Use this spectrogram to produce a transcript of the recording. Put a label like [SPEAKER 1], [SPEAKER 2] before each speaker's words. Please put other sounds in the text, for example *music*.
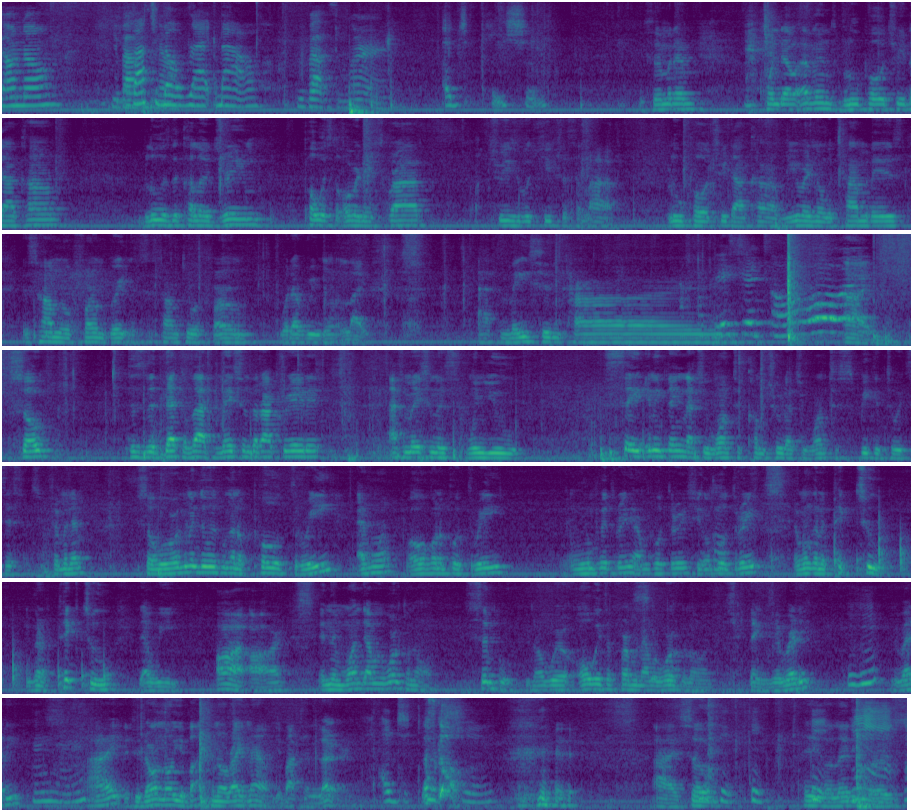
[SPEAKER 1] don't know, you're about,
[SPEAKER 2] About
[SPEAKER 1] to
[SPEAKER 2] to
[SPEAKER 1] know.
[SPEAKER 2] know right now.
[SPEAKER 1] We're about to learn.
[SPEAKER 2] Education.
[SPEAKER 3] You feel me them? Quindell Evans, bluepoetry.com. Blue is the color of dream. Poets to already inscribe. Trees are what keeps us alive. Bluepoetry.com. You already know what time it is. It's time to affirm greatness. It's time to affirm whatever we want in life. Affirmation time.
[SPEAKER 2] Mission
[SPEAKER 3] Alright, so this is the deck of affirmation that I created. Affirmation is when you say anything that you want to come true, that you want to speak into existence. You feel me? So what we're gonna do is we're gonna pull three, everyone. We're all gonna pull three. We're gonna put three, I'm gonna put three, she's gonna pull three, and we're gonna pick two. We're gonna pick two that we are are, and then one that we're working on. Simple. You know, we're always affirming that we're working on things. You ready?
[SPEAKER 2] Mm-hmm.
[SPEAKER 3] You ready?
[SPEAKER 1] Mm-hmm.
[SPEAKER 3] Alright, if you don't know, you're about to know right now. You're about to learn.
[SPEAKER 2] Education.
[SPEAKER 3] Let's go. *laughs* Alright, so here you go, ladies first.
